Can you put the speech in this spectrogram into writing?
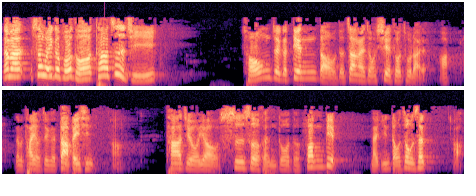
那么身为一个佛陀，他自己从这个颠倒的障碍中解脱出来了啊。那么他有这个大悲心啊，他就要施设很多的方便来引导众生啊。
